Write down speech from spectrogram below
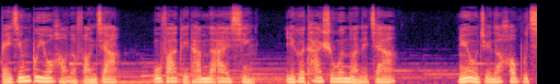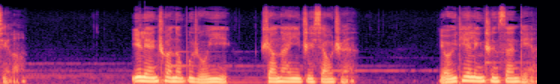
北京不友好的房价无法给他们的爱情一个踏实温暖的家，女友觉得耗不起了。一连串的不如意让他意志消沉。有一天凌晨三点，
